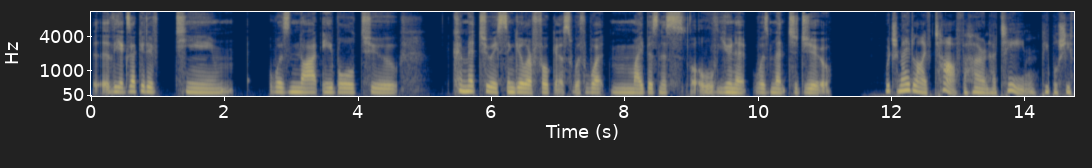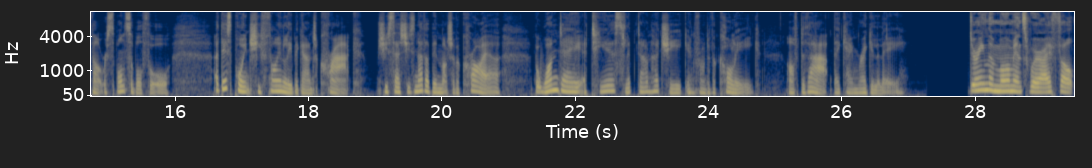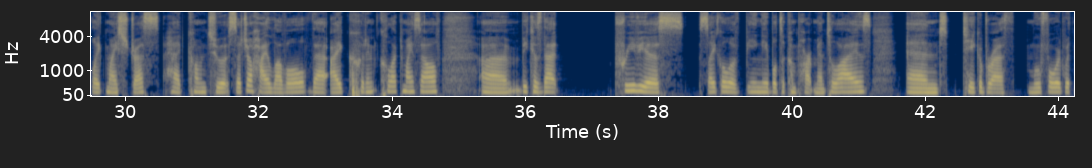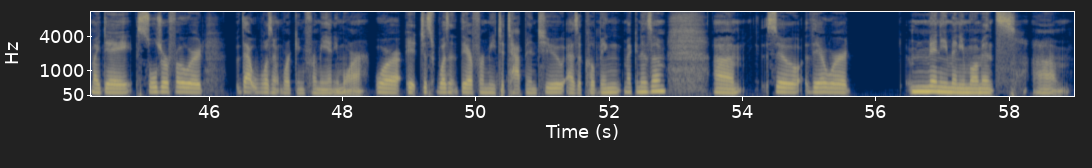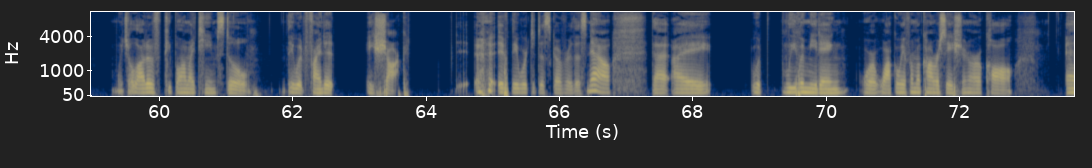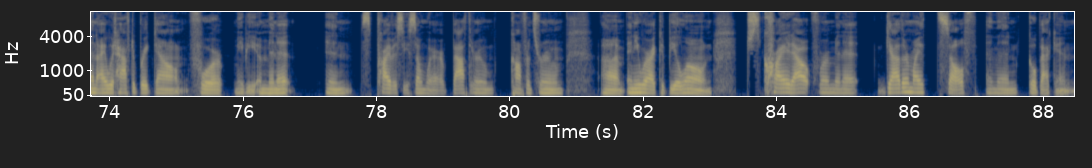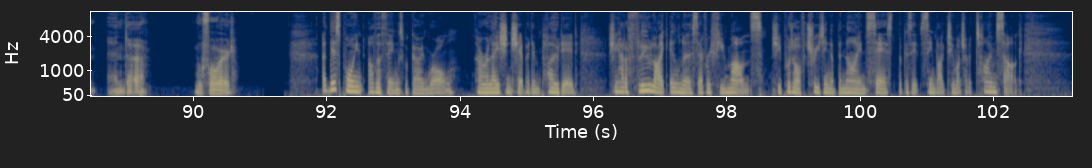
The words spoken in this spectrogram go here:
The executive team was not able to commit to a singular focus with what my business uh, unit was meant to do. Which made life tough for her and her team, people she felt responsible for. At this point, she finally began to crack. She says she's never been much of a crier, but one day a tear slipped down her cheek in front of a colleague. After that, they came regularly during the moments where I felt like my stress had come to a, such a high level that I couldn't collect myself, um, because that previous cycle of being able to compartmentalize and take a breath, move forward with my day, soldier forward, that wasn't working for me anymore, or it just wasn't there for me to tap into as a coping mechanism. Um, so there were many, many moments, um, which a lot of people on my team still they would find it a shock if they were to discover this now that I would leave a meeting or walk away from a conversation or a call and I would have to break down for maybe a minute in privacy somewhere, bathroom, conference room, um, anywhere I could be alone. Just cry it out for a minute gather myself, and then go back in and uh, move forward. At this point, other things were going wrong. Her relationship had imploded. She had a flu like illness every few months. She put off treating a benign cyst because it seemed like too much of a time suck.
